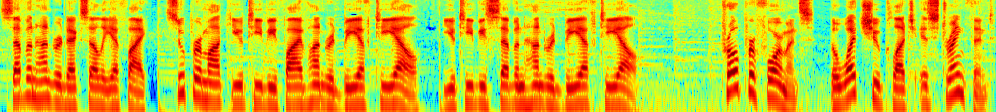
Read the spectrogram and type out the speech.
700 XL EFI, Supermach UTV 500 BFTL, UTV 700 BFTL. Pro Performance, the wet shoe clutch is strengthened,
